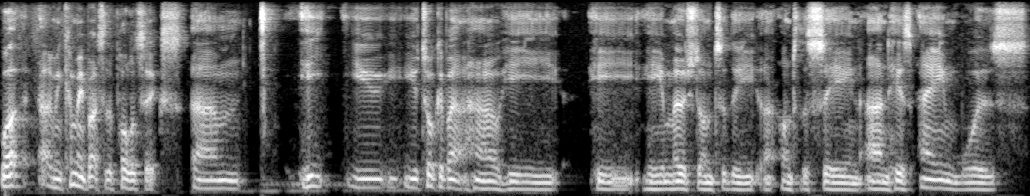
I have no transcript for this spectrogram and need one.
Well, I mean, coming back to the politics, um, he you you talk about how he he he emerged onto the uh, onto the scene, and his aim was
